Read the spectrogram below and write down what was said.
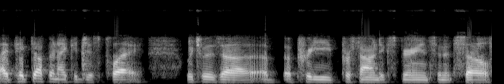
I picked up and I could just play, which was a, a, a pretty profound experience in itself.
